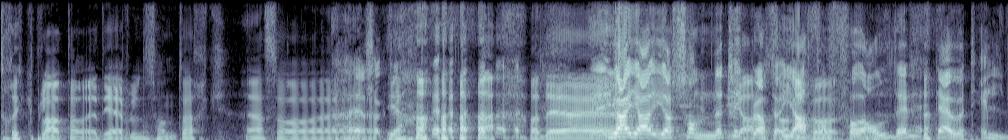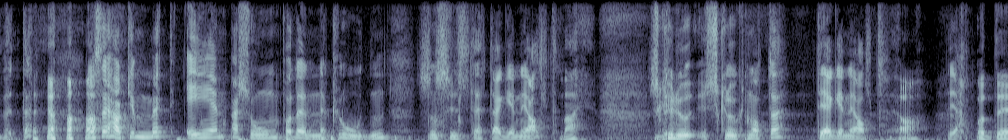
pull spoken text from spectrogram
trykkplater er djevelens håndverk. Altså uh, Har jeg sagt det? Ja. Det Ja, ja, ja, sånne trykkplater. sånne Ja, for, for all del. Det er jo et helvete. Altså, Jeg har ikke møtt én person på denne kloden som syns dette er genialt. Nei. Skru, skruknotte, det er genialt. Ja. Ja. Det,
